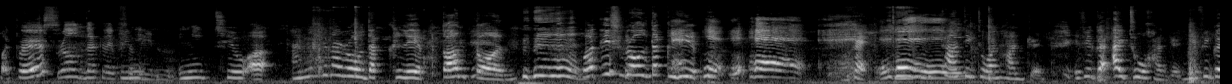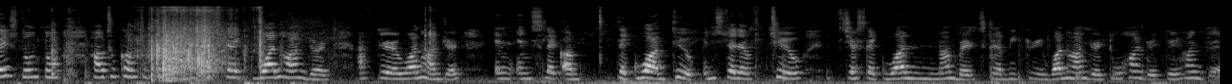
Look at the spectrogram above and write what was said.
But first, Roll the clip I need. I need to, uh, I'm not gonna roll the clip. Tonton. what is roll the clip? Okay, counting to 100. If you guys, I 200. If you guys don't know how to count to 200, it's like 100. After 100, and, and it's like um, it's like one, two. Instead of two, it's just like one number. It's gonna be three. 100, 200, 300.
